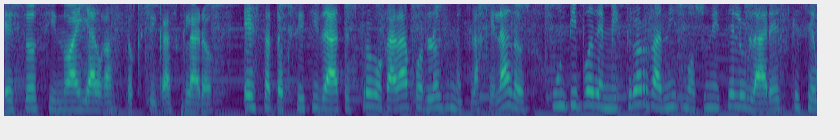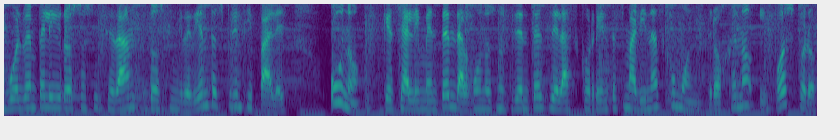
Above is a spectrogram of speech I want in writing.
eso si no hay algas tóxicas, claro. Esta toxicidad es provocada por los dinoflagelados, un tipo de microorganismos unicelulares que se vuelven peligrosos si se dan dos ingredientes principales. Uno, que se alimenten de algunos nutrientes de las corrientes marinas como nitrógeno y fósforo.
